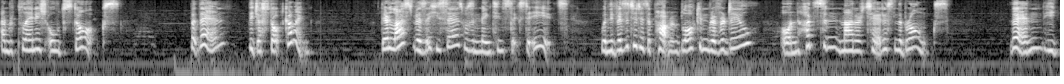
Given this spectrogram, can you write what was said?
and replenish old stocks. But then they just stopped coming. Their last visit, he says, was in 1968, when they visited his apartment block in Riverdale on Hudson Manor Terrace in the Bronx. Then he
